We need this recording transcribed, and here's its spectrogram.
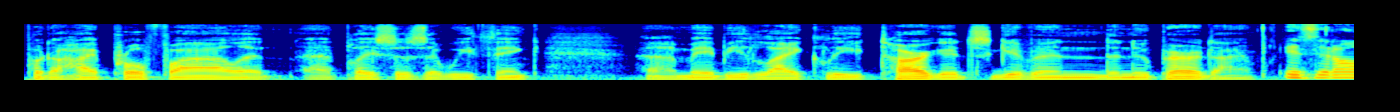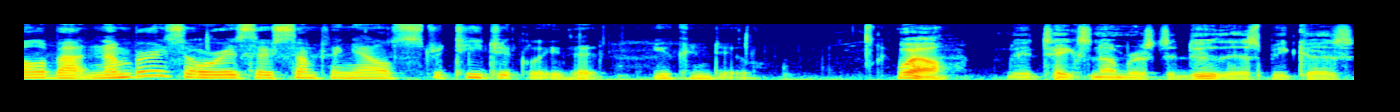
put a high profile at, at places that we think uh, may be likely targets given the new paradigm. Is it all about numbers, or is there something else strategically that you can do? Well, it takes numbers to do this because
